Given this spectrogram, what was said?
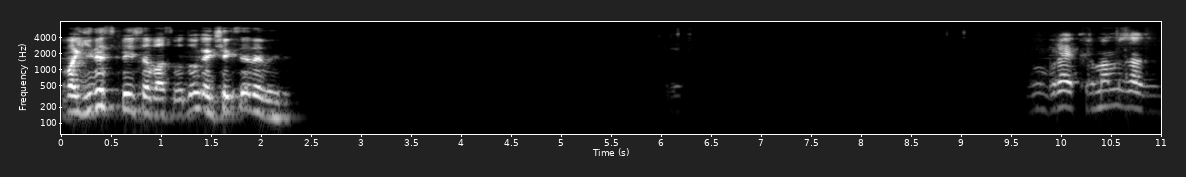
Bak yine space'e basmadı. Okan çeksene beni. Oğlum Burayı kırmamız lazım.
